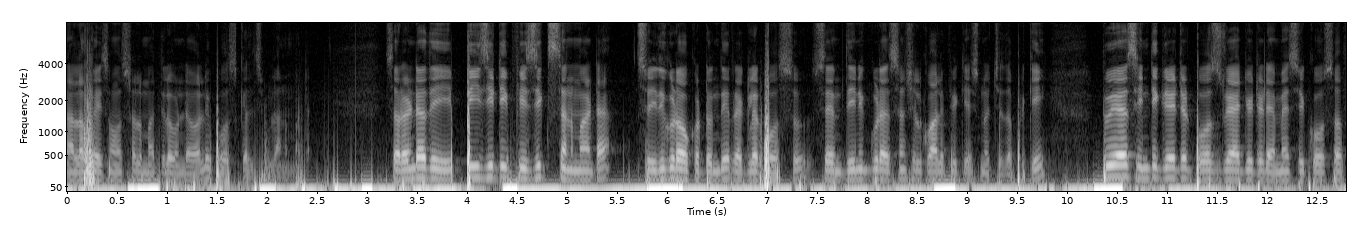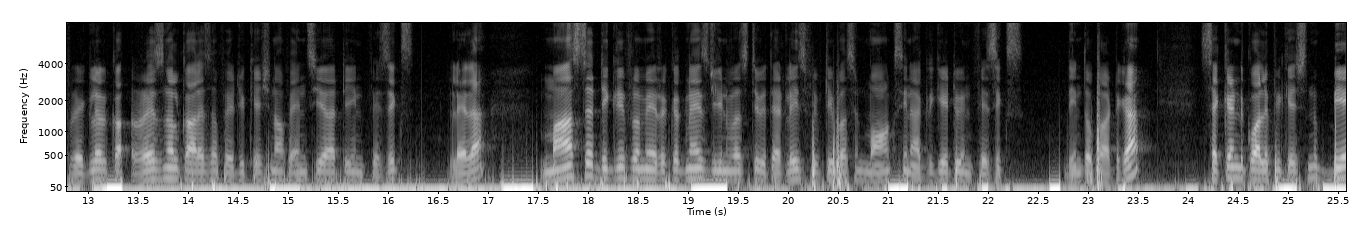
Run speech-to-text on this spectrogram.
నలభై సంవత్సరాల మధ్యలో ఉండేవాళ్ళు ఈ పోస్ట్ ఎలిజిబుల్ అనమాట సో రెండవది పీజీటీ ఫిజిక్స్ అనమాట సో ఇది కూడా ఒకటి ఉంది రెగ్యులర్ పోస్ట్ సేమ్ దీనికి కూడా ఎసెన్షియల్ క్వాలిఫికేషన్ వచ్చేటప్పటికి two years integrated post graduated MSc course of regular regional college of education of NCERT in physics లేదా master degree from a recognised university with at least fifty percent marks in aggregative in physics దీంతో పాటుగా సెకండ్ క్వాలిఫికేషన్ బే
